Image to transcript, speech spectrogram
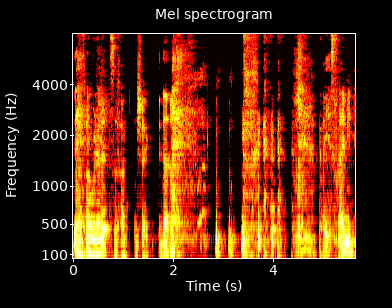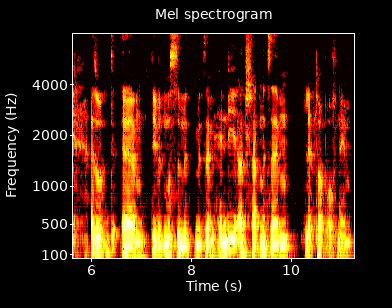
Das war wohl der letzte Faktencheck. Jetzt frage ich mich, also ähm, David musste mit, mit seinem Handy anstatt mit seinem Laptop aufnehmen.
